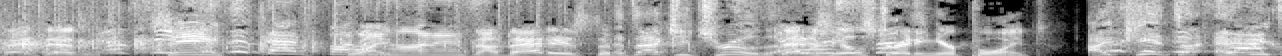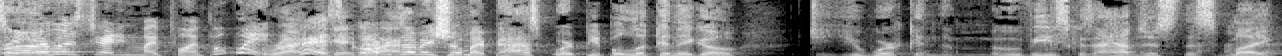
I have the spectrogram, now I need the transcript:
Fantastic. See, isn't that funny, right. honest? Now that is the That's actually true, though. that is oh, was illustrating your point. I can't That's tell every time. illustrating my point. But wait, Right. Chris okay. but every time I show my passport, people look and they go, "Do you work in the movies?" Because I have just this like,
